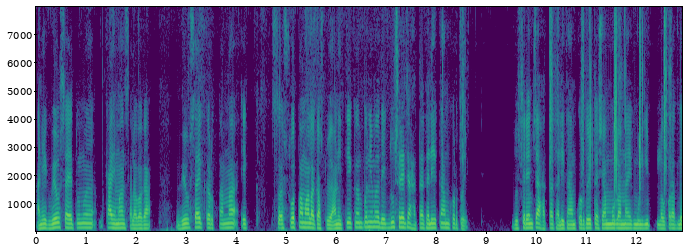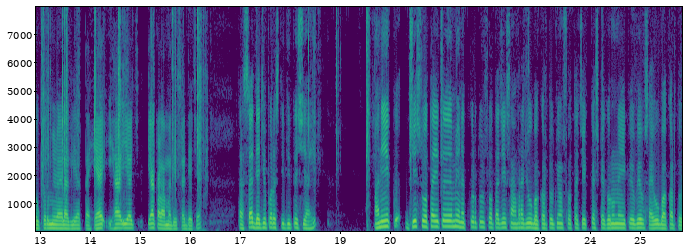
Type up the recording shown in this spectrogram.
आणि एक व्यवसायातून काही माणसाला बघा व्यवसाय करताना एक स- स्वतः मालक असतोय आणि ते कंपनीमध्ये एक दुसऱ्याच्या हाताखाली काम करतोय. दुसऱ्यांच्या हाताखाली काम करतोय. तशा मुलांना एक मुलगी लवकरात लवकर मिळायला लागली. आता ह्या ह्या या या काळामध्ये सध्याच्या तर सध्याची परिस्थिती तशी आहे. आणि एक जे स्वतः एक मेहनत करतो स्वतःचे एक साम्राज्य उभं करतो किंवा स्वतःचे एक कष्ट करून एक व्यवसाय उभा करतो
